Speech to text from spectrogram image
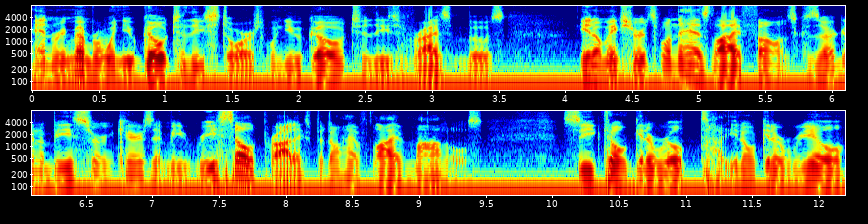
And remember, when you go to these stores, when you go to these Verizon booths, you know, make sure it's one that has live phones because there are going to be certain carriers that may resell products but don't have live models. So you don't get a real, t- you don't get a real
